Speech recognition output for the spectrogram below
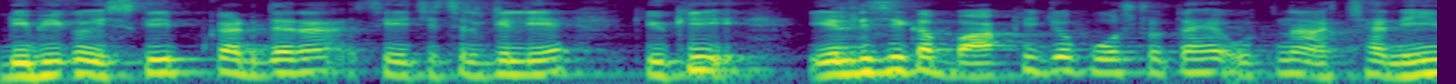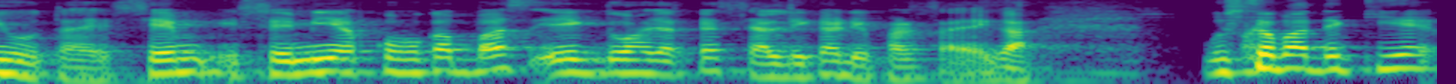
डी को स्किप कर देना CHSL के लिए, क्योंकि एल का बाकी जो पोस्ट होता है उतना अच्छा नहीं होता है। सेम सेम ही आपको होगा, बस एक दो हज़ार का सैलरी का डिफरेंस आएगा। उसके बाद देखिए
